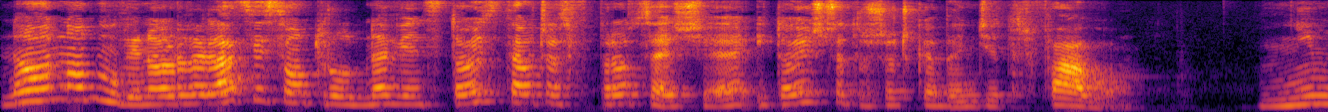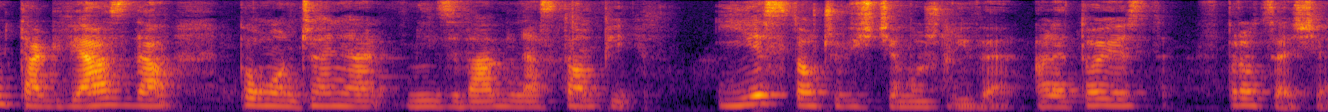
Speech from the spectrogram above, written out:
No, no mówię, no relacje są trudne, więc to jest cały czas w procesie i to jeszcze troszeczkę będzie trwało. Nim ta gwiazda połączenia między Wami nastąpi, jest to oczywiście możliwe, ale to jest w procesie.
